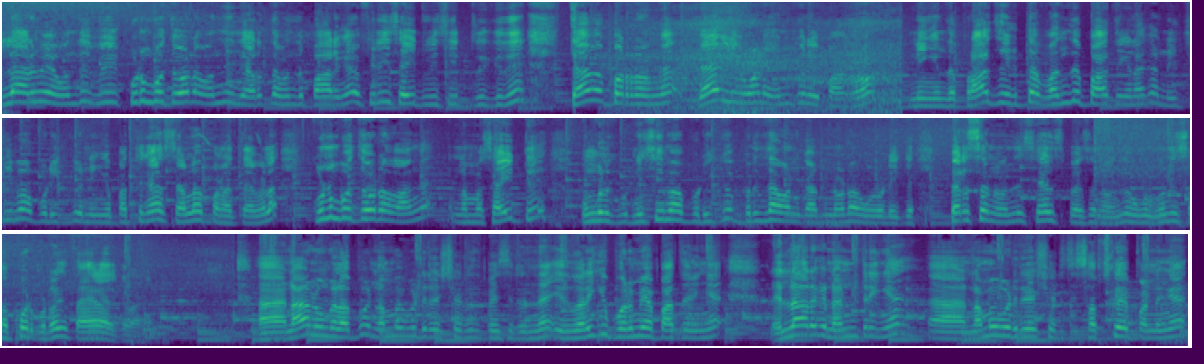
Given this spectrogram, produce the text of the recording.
எல்லாருமே வந்து வீ குடும்பத்தோட வந்து இந்த இடத்த வந்து பாருங்கள் ஃப்ரீ சைட் விசிட் இருக்குது. தேவைப்படுறவங்க வேல்யூவான என்கொயரி பார்க்குறோம். நீங்கள் இந்த ப்ராஜெக்ட்டை வந்து பார்த்தீங்கன்னாக்கா நிச்சயமாக பிடிக்கும். நீங்கள் பத்து காசு செலவு பண்ண தேவையில்ல. குடும்பத்தோடு வாங்க. நம்ம சைட்டு உங்களுக்கு நிச்சயமாக பிடிக்கும். பிருந்தாவன் கார்டனோட உங்களுடைய பெர்சன் வந்து சேல்ஸ் பெர்சன் வந்து உங்களுக்கு வந்து சப்போர்ட் பண்ணுறதுக்கு தயாராக இருக்கிறாங்க. நான் உங்களை அப்போ நம்ம வீடு ரெஸ்டாரண்ட் பேசிட்டு இருந்தேன். இது வரைக்கும் பொறுமையாக பார்த்தவங்க. எல்லாருக்கும் நன்றிங்க. நம்ம வீடு ரெஸ்டாரண்ட் சப்ஸ்கிரைப் பண்ணுங்கள்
